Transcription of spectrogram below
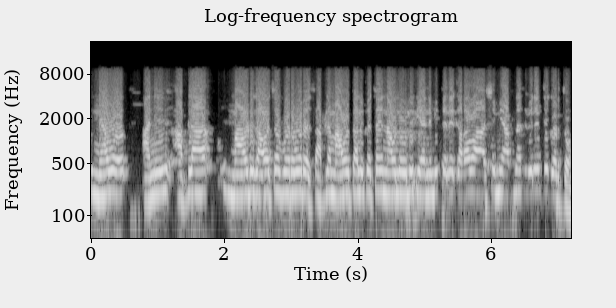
न्यावं आणि आपल्या मावडी गावाच्या बरोबरच आपल्या मावळ तालुक्याचंही नाव लवलं या निमित्ताने करावा अशी मी आपणास विनंती करतो.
